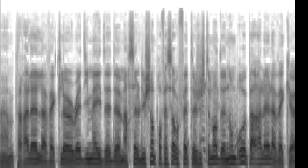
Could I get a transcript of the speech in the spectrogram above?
Un parallèle avec le ready-made de Marcel Duchamp. Professeur, vous faites justement de nombreux parallèles avec, euh,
